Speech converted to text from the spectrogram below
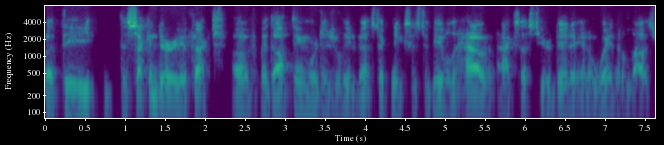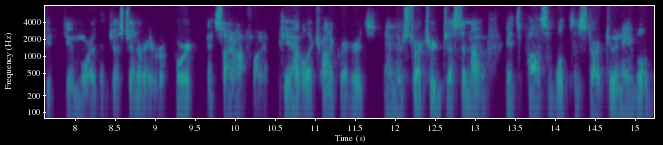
But the the secondary effect of adopting more digitally advanced techniques is to be able to have access to your data in a way that allows you to do more than just generate a report and sign off on it. If you have electronic records and they're structured just enough, it's possible to start to enable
